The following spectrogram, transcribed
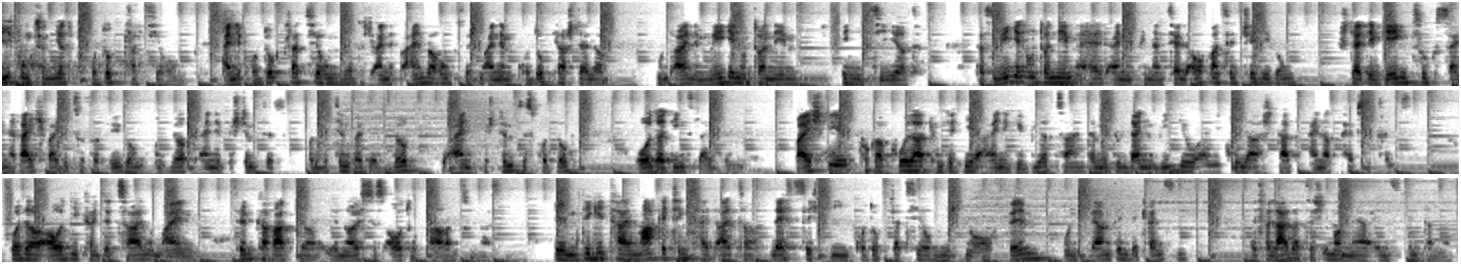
Wie funktioniert Produktplatzierung? Eine Produktplatzierung wird durch eine Vereinbarung zwischen einem Produkthersteller und einem Medienunternehmen initiiert. Das Medienunternehmen erhält eine finanzielle Aufwandsentschädigung, stellt im Gegenzug seine Reichweite zur Verfügung und wirbt eine bestimmtes oder beziehungsweise wirbt für ein bestimmtes Produkt oder Dienstleistung. Beispiel Coca-Cola könnte dir eine Gebühr zahlen, damit du in deinem Video eine Cola statt einer Pepsi trinkst. Oder Audi könnte zahlen, um einen Filmcharakter ihr neuestes Auto fahren zu lassen. Im digitalen Marketing-Zeitalter lässt sich die Produktplatzierung nicht nur auf Film und Fernsehen begrenzen, es verlagert sich immer mehr ins Internet.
